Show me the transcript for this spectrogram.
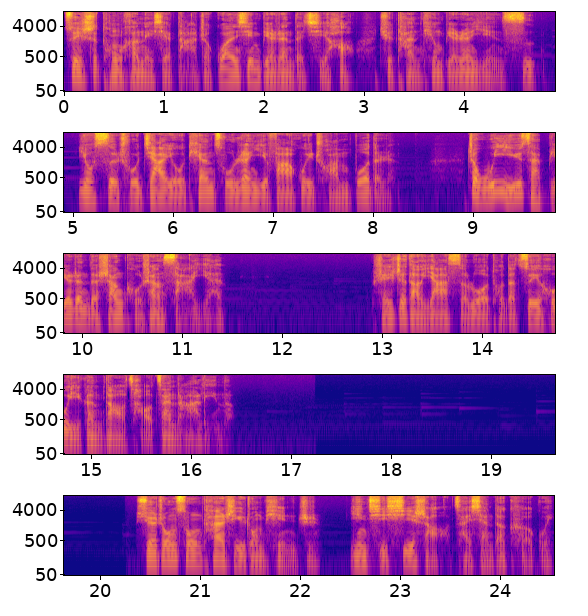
最是痛恨那些打着关心别人的旗号去探听别人隐私。又四处加油添醋、任意发挥传播的人，这无异于在别人的伤口上撒盐。谁知道压死骆驼的最后一根稻草在哪里呢？雪中送炭是一种品质，因其稀少才显得可贵。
